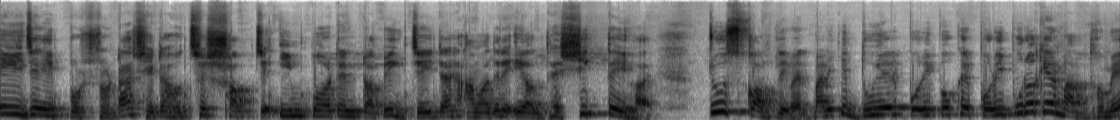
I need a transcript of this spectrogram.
এই যে এই প্রশ্নটা, সেটা হচ্ছে সবচেয়ে ইম্পর্টেন্ট টপিক যেটা আমাদের এই অধ্যায়ে শিখতেই হয়। চুজ কমপ্লিমেন্ট মানে কি দুইয়ের পরিপক্ষের পরিপূরকের মাধ্যমে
